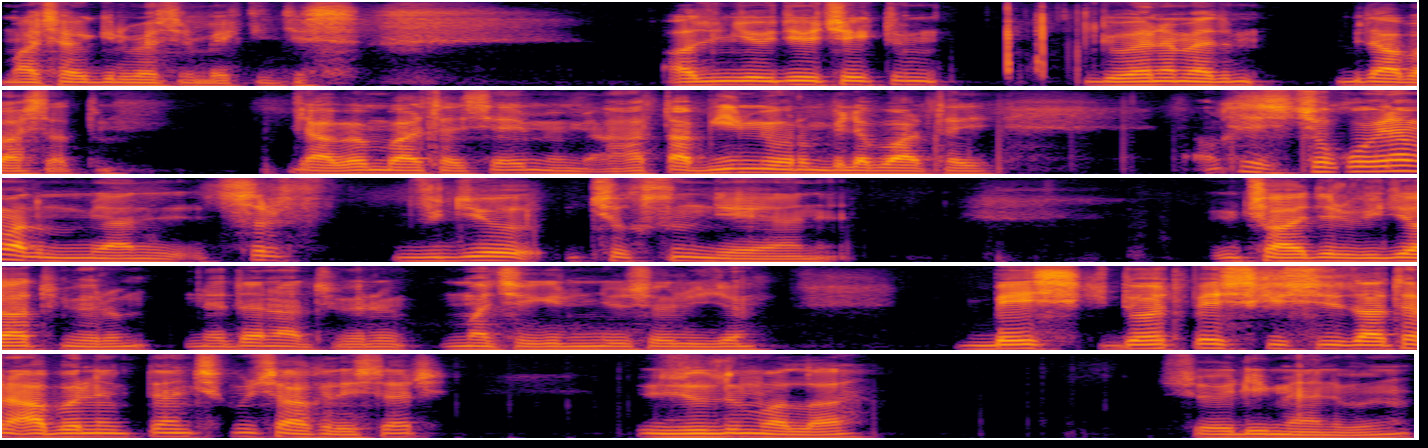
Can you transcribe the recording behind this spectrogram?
Maça girmesini bekleyeceğiz. Az önce videoyu çektim. Güvenemedim. Bir daha başlattım. Ya ben Bartay'ı sevmiyorum ya. Hatta bilmiyorum bile Bartay'ı. Arkadaşlar çok oynamadım yani. Sırf video çıksın diye yani. 3 aydır video atmıyorum. Neden atmıyorum? Maça girince söyleyeceğim. 5 4-5 kişi zaten abonelikten çıkmış arkadaşlar. Üzüldüm valla. Söyleyeyim yani bunu.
